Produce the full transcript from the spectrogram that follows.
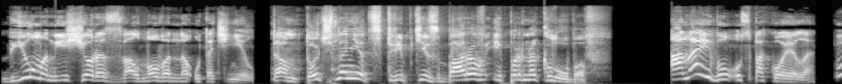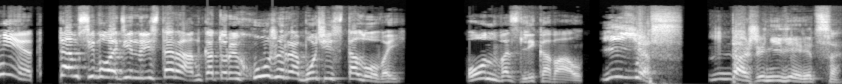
Бьюман еще раз взволнованно уточнил. Там точно нет стриптиз-баров и порноклубов? Она его успокоила. Нет, там всего один ресторан, который хуже рабочей столовой. Он возликовал. Yes! Даже не верится.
